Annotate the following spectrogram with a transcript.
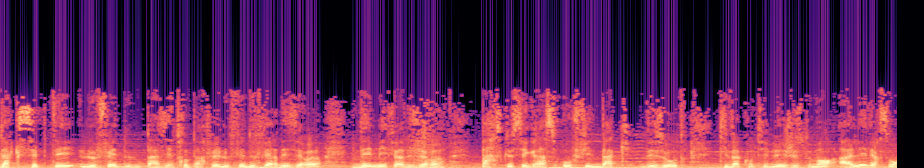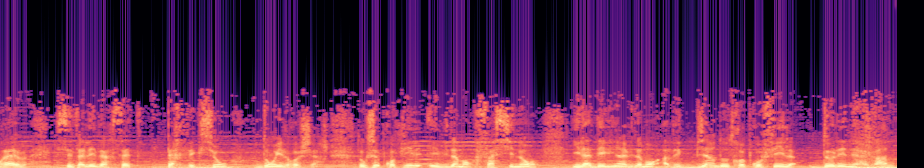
d'accepter le fait de ne pas être parfait, le fait de faire des erreurs, d'aimer faire des erreurs, parce que c'est grâce au feedback des autres qu'il va continuer justement à aller vers son rêve, c'est aller vers cette perfection dont il recherche. Donc ce profil est évidemment fascinant, il a des liens évidemment avec bien d'autres profils de l'énéagramme.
